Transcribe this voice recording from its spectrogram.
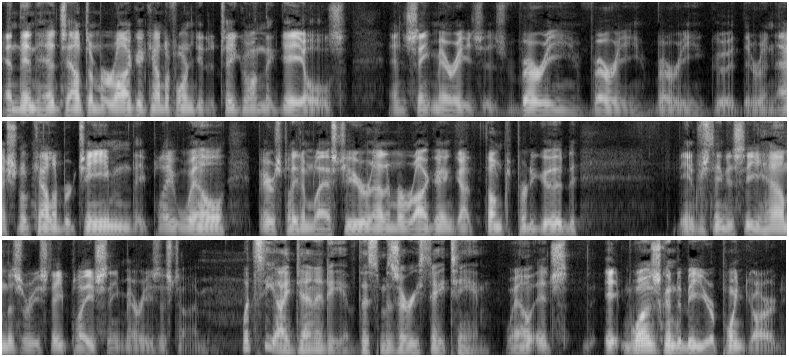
and then heads out to Moraga, California to take on the Gaels. And St. Mary's is very, very, very good. They're a national caliber team. They play well. Bears played them last year out in Moraga and got thumped pretty good. Be interesting to see how Missouri State plays St. Mary's this time. What's the identity of this Missouri State team? Well, it's it was going to be your point guard,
